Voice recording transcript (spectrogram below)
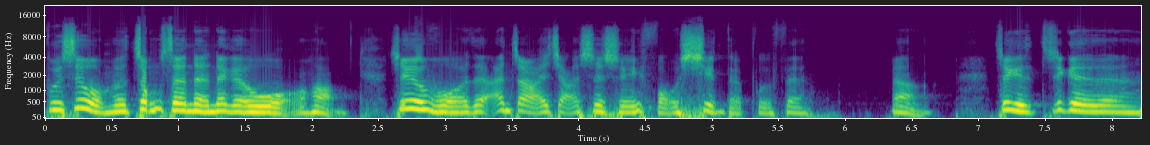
不是我们众生的那个我哈。这个我的按照来讲是属于佛性的部分啊。这个这个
